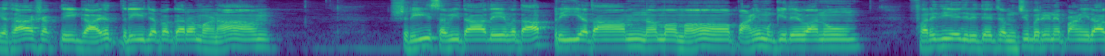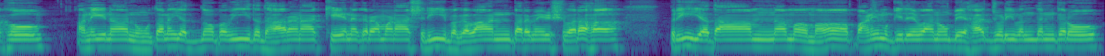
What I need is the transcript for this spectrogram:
યથાશક્તિ ગાયત્રી જપકર્મણામ શ્રી સવિતા દેવતા પ્રિયતામ નમમ પાણી મૂકી દેવાનું. ફરીથી એ જ રીતે ચમચી ભરીને પાણી રાખો. અનેન નૂતન યજ્ઞોપવીત ધારણાખ્યેન ક્રમણા શ્રી ભગવાન પરમેશ્વર. પ્રિયતામ નમમ પાણી મૂકી દેવાનું. બે હાથ જોડી વંદન કરો.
